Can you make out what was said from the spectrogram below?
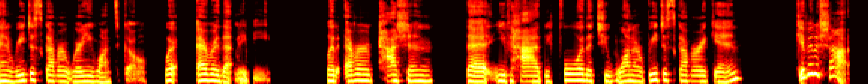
and rediscover where you want to go, wherever that may be. Whatever passion that you've had before that you want to rediscover again, give it a shot.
